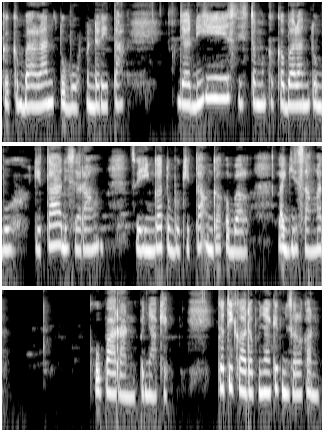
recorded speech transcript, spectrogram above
kekebalan tubuh penderita. Jadi sistem kekebalan tubuh kita diserang sehingga tubuh kita enggak kebal. Lagi sangat kuparan penyakit. Ketika ada penyakit misalkan,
